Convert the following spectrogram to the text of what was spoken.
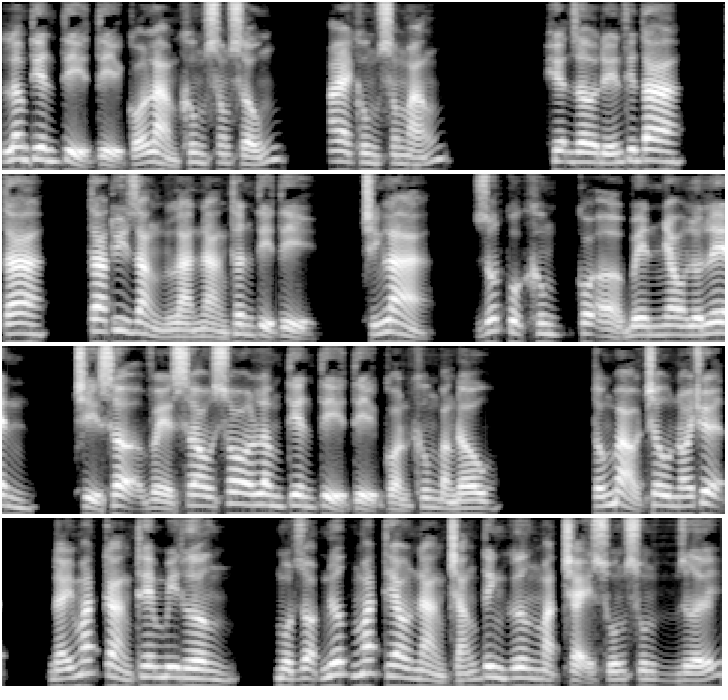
Lâm Tiên tỷ tỷ có làm không song sống, ai không song mắng. Hiện giờ đến phiên ta, ta, ta tuy rằng là nàng thân tỷ tỷ, chính là, rốt cuộc không có ở bên nhau lớn lên, chỉ sợ về sau so Lâm Tiên tỷ tỷ còn không bằng đâu. Tống Bảo Châu nói chuyện, đáy mắt càng thêm bi thương, một giọt nước mắt theo nàng trắng tinh gương mặt chảy xuống xuống dưới,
